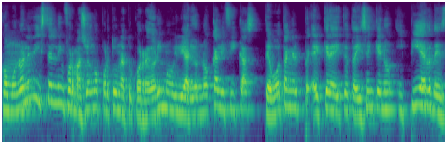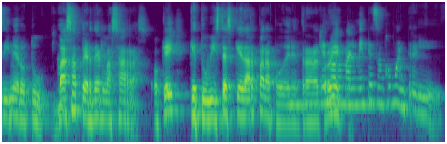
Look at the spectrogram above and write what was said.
como no le diste la información oportuna a tu corredor inmobiliario, no calificas, te botan el, crédito, te dicen que no y pierdes dinero tú. Vas a perder las arras, ¿ok? Que tuviste que dar para poder entrar al proyecto. Que normalmente son como entre el...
